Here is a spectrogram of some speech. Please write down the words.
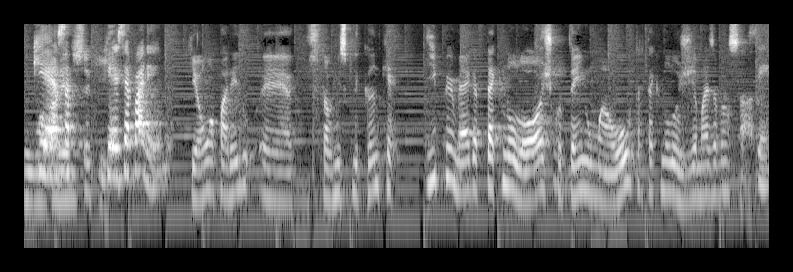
um Que é aparelho essa- disso aqui. que é esse aparelho. que é um aparelho é, você estava me explicando que é hiper mega tecnológico, tem uma outra tecnologia mais avançada. Sim.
